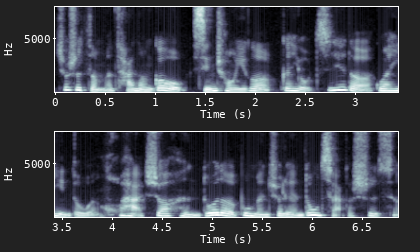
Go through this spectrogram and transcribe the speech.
就是怎么才能够形成一个更有机的观影的文化，需要很多的部门去联动起来的事情。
